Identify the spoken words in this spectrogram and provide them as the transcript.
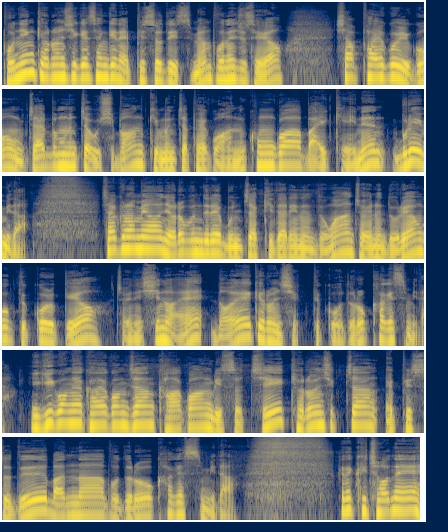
본인 결혼식에 생긴 에피소드 있으면 보내주세요. 샵8910 짧은 문자 50원, 긴 문자 100원, 콩과 마이케이는 무료입니다. 자, 그러면 여러분들의 문자 기다리는 동안 저희는 노래 한 곡 듣고 올게요. 저희는 신화의 너의 결혼식 듣고 오도록 하겠습니다. 이기광의 가요광장 가광 리서치 결혼식장 에피소드 만나보도록 하겠습니다. 근데 그 전에,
